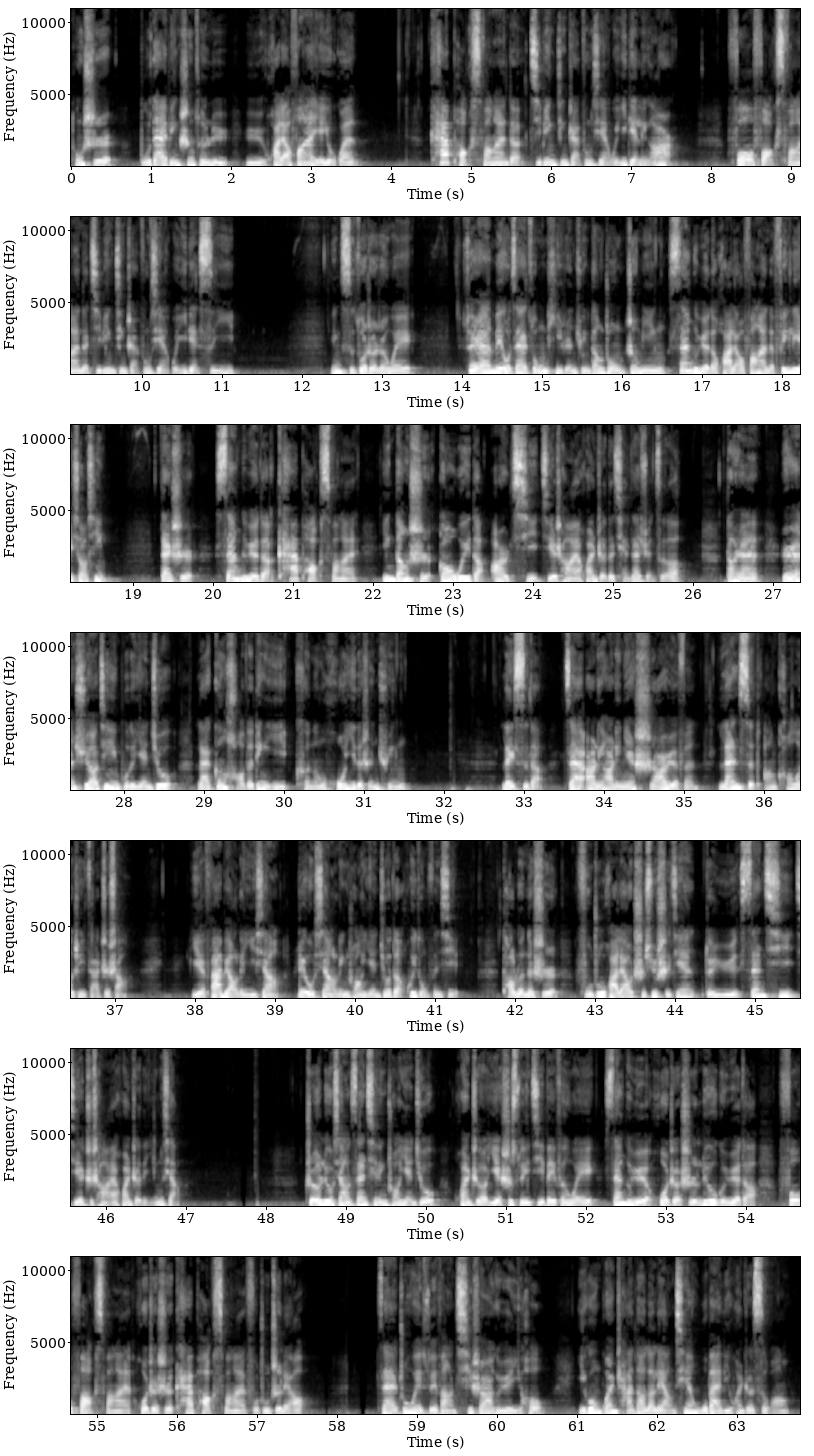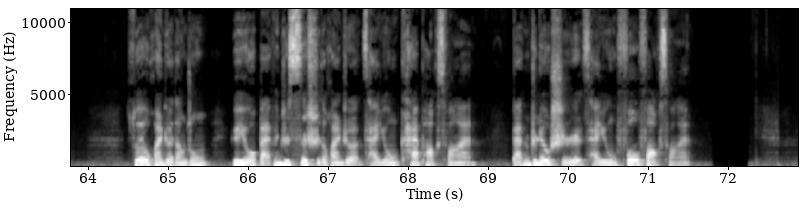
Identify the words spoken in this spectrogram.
同时，不带病生存率与化疗方案也有关。Capox 方案的疾病进展风险为 1.02，FOLFOX 方案的疾病进展风险为1.41。因此，作者认为，虽然没有在总体人群当中证明三个月的化疗方案的非劣效性，但是三个月的 Capox 方案应当是高危的二期结肠癌患者的潜在选择。当然，仍然需要进一步的研究来更好的定义可能获益的人群。类似的，在2020年12月份，《Lancet Oncology》杂志上也发表了一项六项临床研究的汇总分析。讨论的是辅助化疗持续时间对于三期结直肠癌患者的影响。这六项三期临床研究，患者也是随机被分为三个月或者是六个月的 FOLFOX 方案或者是 CAPOX 方案辅助治疗。在中位随访七十二个月以后，一共观察到了两千五百例患者死亡。所有患者当中，约有百分之四十的患者采用 CAPOX 方案，百分之六十采用 FOLFOX 方案。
